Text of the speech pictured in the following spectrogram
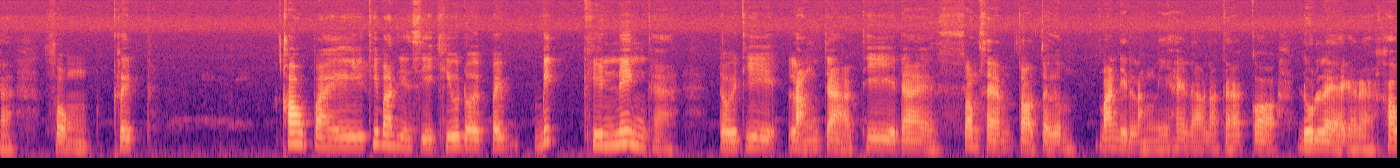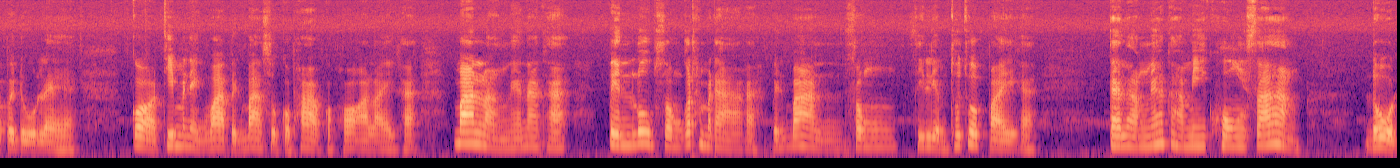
ค่ะ ส่งคลิป เข้าไปที่บ้านดินสีคิ้วโดยไปบิ๊กคินนิ่งค่ะ โดยที่หลังจากที่ได้ซ่อมแซมต่อเติมบ้านดินหลังนี้ให้แล้วนะคะ ก็ดูแลกันค่ะเข้าไปดูแล ก็ที่มันเองว่าเป็นบ้านสุขภาพก็เพราะอะไรคะบ้านหลังเนี้ยนะคะ เป็นรูปทรงก็ธรรมดาค่ะ เป็นบ้านทรงสี่เหลี่ยมทั่ว ๆ ไปค่ะ แต่หลังเนี้ยค่ะมีโครงสร้างโดด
